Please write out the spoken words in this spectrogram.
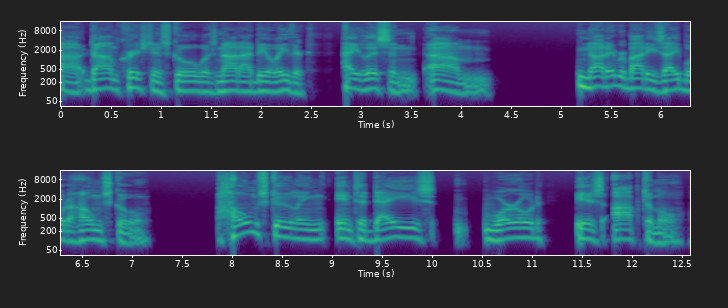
Uh, Dom Christian School was not ideal either. Hey, listen, um, not everybody's able to homeschool. Homeschooling in today's world is optimal,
